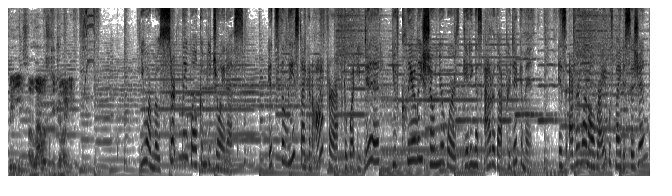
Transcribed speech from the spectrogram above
please allow us to join you. You are most certainly welcome to join us. It's the least I can offer after what you did. You've clearly shown your worth getting us out of that predicament. Is everyone all right with my decision?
